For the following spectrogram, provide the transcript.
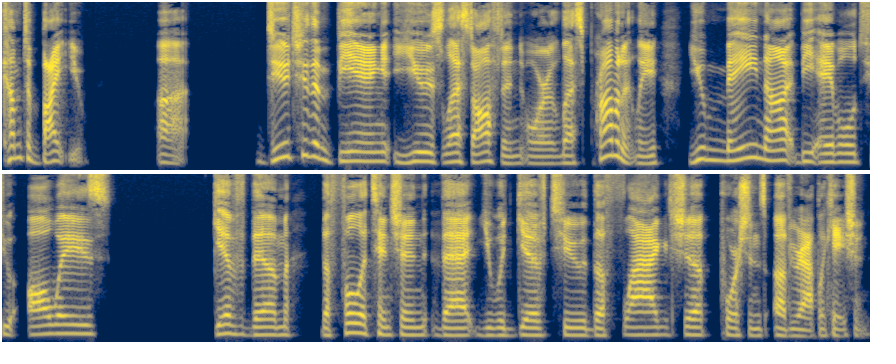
come to bite you. Uh, due to them being used less often or less prominently, you may not be able to always give them the full attention that you would give to the flagship portions of your application.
